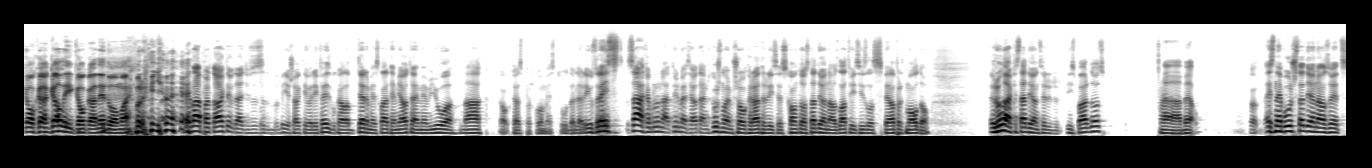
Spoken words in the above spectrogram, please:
Kaut kā galīgi kaut kā nedomāju par viņu. Bet labi, par to aktivitāti jūs esat bijuši aktīvi arī Facebookā. Labi, ķeramies klātiem jautājumiem, jo nāk kaut kas, par ko mēs tūdaļ arī uzreiz sākam runāt. Pirmais jautājums, kurš no jums šovakar atradīsies konto stadionā uz Latvijas izlases spēli pret Moldovu? Runā, ka stadions ir izpārdots. Uh, vēl. Tad Es nebūšu stadionā uz vietas,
